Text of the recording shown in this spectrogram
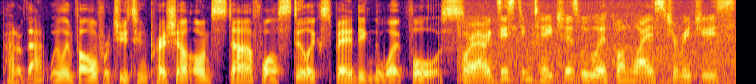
Part of that will involve reducing pressure on staff while still expanding the workforce. For our existing teachers, we work on ways to reduce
